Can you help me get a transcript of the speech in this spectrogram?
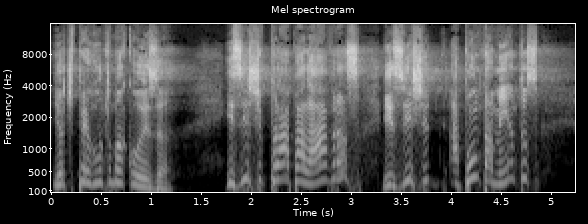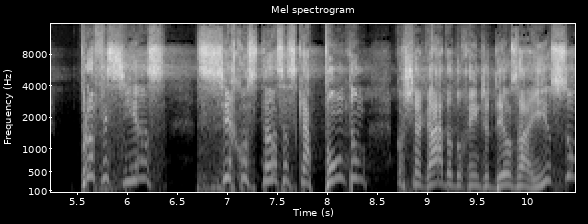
E eu te pergunto uma coisa: existe palavras, existe apontamentos, profecias, circunstâncias que apontam com a chegada do reino de Deus a isso,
